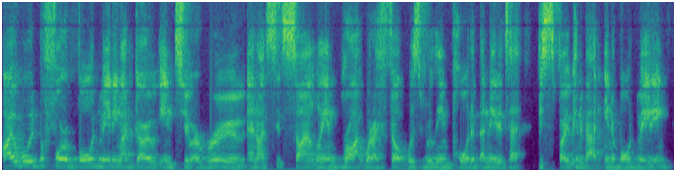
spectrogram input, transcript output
I would before a board meeting, I'd go into a room and I'd sit silently and write what I felt was really important that needed to be spoken about in a board meeting.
